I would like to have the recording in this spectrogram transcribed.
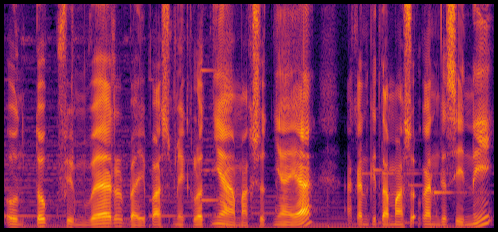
Untuk firmware bypass MiCloud-nya maksudnya ya, akan kita masukkan ke sini.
